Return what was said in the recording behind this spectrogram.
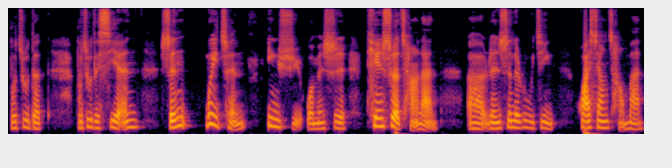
不住的、不住的谢恩。神未曾应许我们是天色常蓝啊、人生的路径花香常漫，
